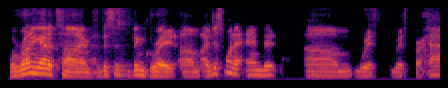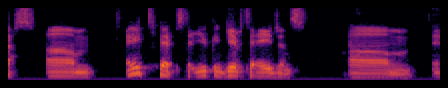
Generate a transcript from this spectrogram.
we're running out of time. This has been great. Um, I just want to end it um, with with perhaps um, any tips that you can give to agents um, in,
